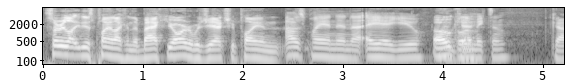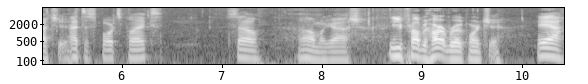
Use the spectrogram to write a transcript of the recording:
So you're like just playing like in the backyard, or was you actually playing? I was playing in uh, AAU Okay. in Bloomington Gotcha. at the Sportsplex. So Oh my gosh, you probably heartbroken, weren't you? Yeah,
